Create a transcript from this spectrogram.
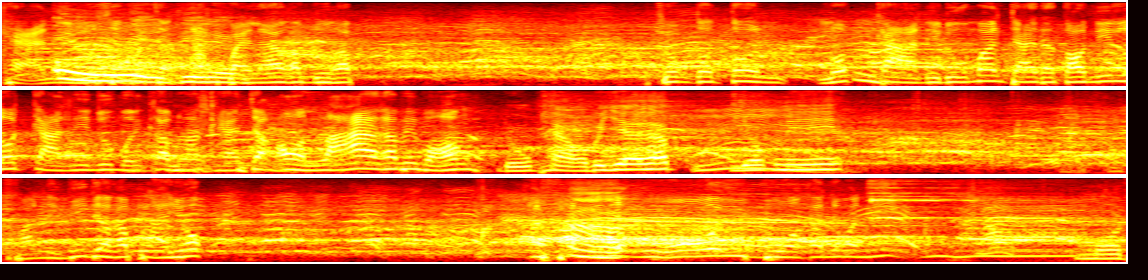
แขนนี่รู้สึกว่าจะโอ้ยทีตักหนึ่งไปแล้วครับดูครับ ช่วงต้นๆลดการนี่ดูมั่นใจ แต่ตอนนี้ลดการนี่ดูเหมือนกำลังแขนจะอ่อนล้าครับพี่หมอง ดูแผ่วไปเยอะครับ อืม ยกนี้ ฟันอีกนิดเดียวครับปลายยกอัดฟันอ่า โอ้ยบวกกันในวันนี้อื้อหือหมด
